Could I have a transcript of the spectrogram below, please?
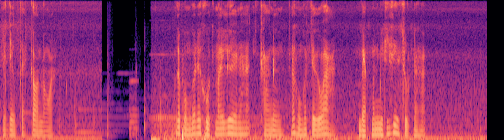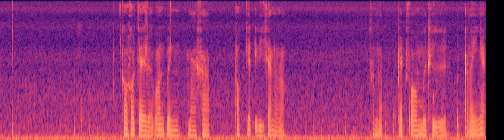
ไม่เจอแปดก้อนบ้างวะ แล้วผมก็ได้ขุดมาเรื่อยๆนะฮะ อีกทางหนึ่ง แล้วผมก็เจอว่าแบบมันมีที่สิ้นสุดนะฮะ ก็เข้าใจเลยว่ามันเป็น Minecraft Pocket Edition อะเนาะสำหรับแพลตฟอร์มมือถืออะไรเงี้ย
